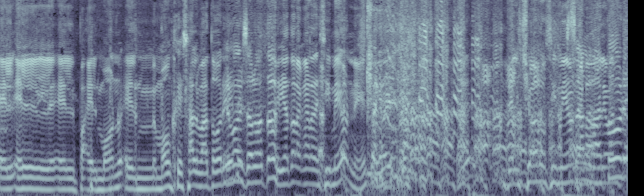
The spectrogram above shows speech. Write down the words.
El, el, el, pa- el, monje Salvatore. El monje Salvatore. Tenía toda la cara de Simeone. ¿eh? Del cholo Simeone. Salvatore.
